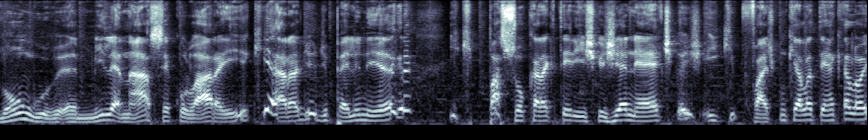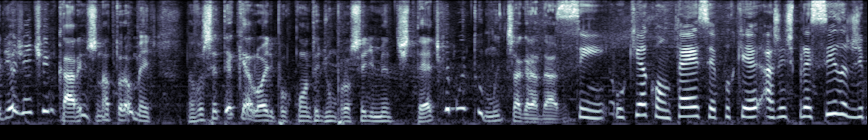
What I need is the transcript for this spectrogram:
longo, é, milenar, secular aí, que era de, de pele negra e que passou características genéticas e que faz com que ela tenha queloide e a gente encara isso naturalmente. Mas você ter queloide por conta de um procedimento estético é muito, muito desagradável. Sim, o que acontece é porque a gente precisa de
